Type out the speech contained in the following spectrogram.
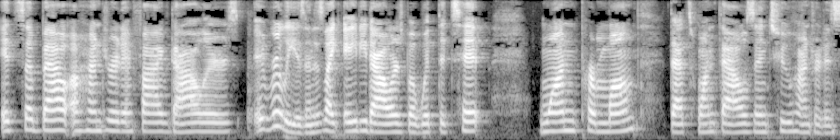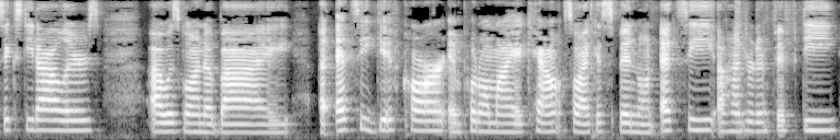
it's about $105. It really isn't. It's like $80, but with the tip, one per month, that's $1,260. I was going to buy an Etsy gift card and put on my account so I could spend on Etsy 150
